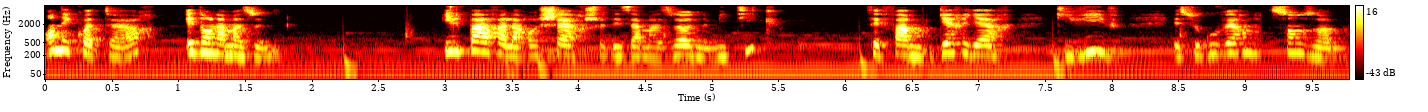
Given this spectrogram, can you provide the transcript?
en Équateur et dans l'Amazonie. Il part à la recherche des Amazones mythiques, ces femmes guerrières qui vivent et se gouvernent sans hommes.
